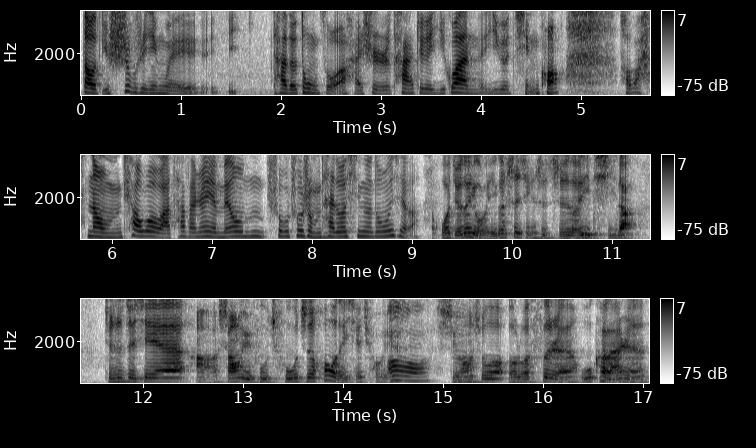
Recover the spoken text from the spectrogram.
到底是不是因为他的动作，还是他这个一贯的一个情况。好吧，那我们跳过吧，他反正也没有说不出什么太多新的东西了。我觉得有一个事情是值得一提的，就是这些啊伤愈复出之后的一些球员，哦，比方说俄罗斯人、乌克兰人，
